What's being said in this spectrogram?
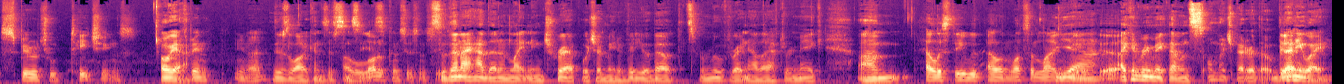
spiritual teachings. Oh It's yeah, been you know there's a lot of consistency. a lot of consistency. So then I had that enlightening trip, which I made a video about. That's removed right now that I have to remake. Um, LSD with Alan Watson, like yeah, I can remake that one so much better though. But Yeah. anyway,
